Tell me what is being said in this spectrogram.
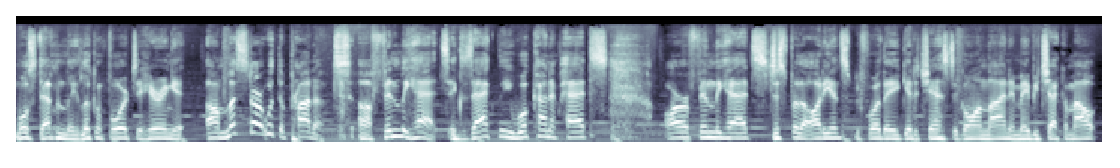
Most definitely. Looking forward to hearing it. Um, let's start with the product, uh, Findlay hats. Exactly what kind of hats are Findlay hats, just for the audience before they get a chance to go online and maybe check them out?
